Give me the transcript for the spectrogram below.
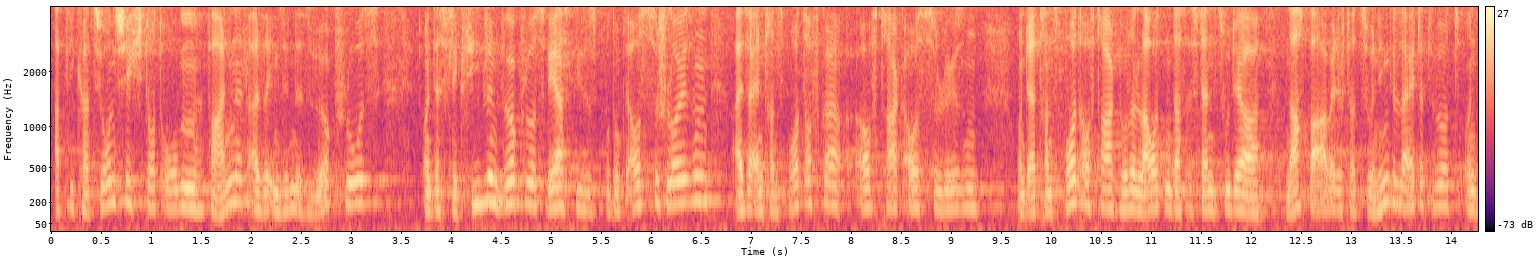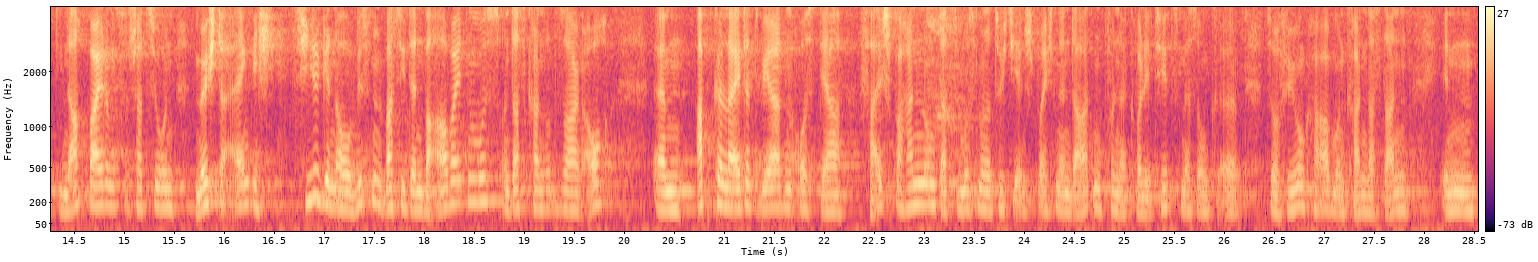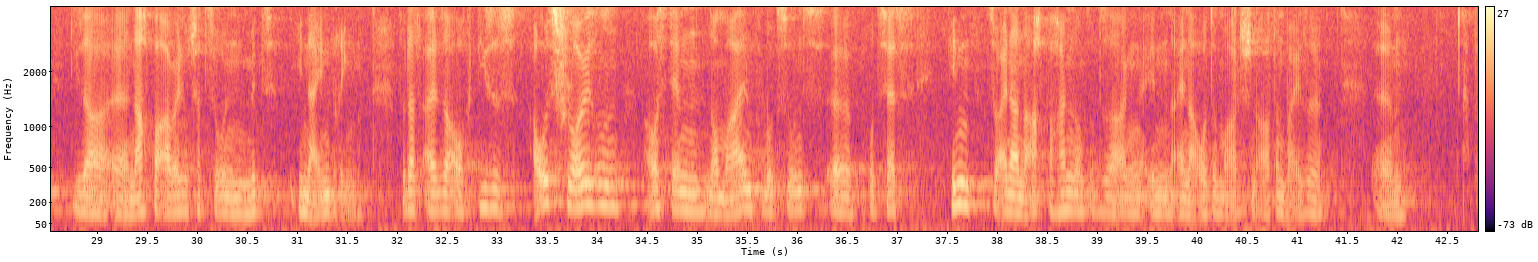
Applikationsschicht dort oben vorhanden ist, also im Sinne des Workflows, und des flexiblen Workflows wäre es, dieses Produkt auszuschleusen, also einen Transportauftrag auszulösen. Und der Transportauftrag würde lauten, dass es dann zu der Nachbearbeitungsstation hingeleitet wird. Und die Nachbearbeitungsstation möchte eigentlich zielgenau wissen, was sie denn bearbeiten muss. Und das kann sozusagen auch ähm, abgeleitet werden aus der Falschbehandlung. Dazu muss man natürlich die entsprechenden Daten von der Qualitätsmessung äh, zur Verfügung haben und kann das dann in dieser äh, Nachbearbeitungsstation mit hineinbringen sodass also auch dieses Ausschleusen aus dem normalen Produktionsprozess hin zu einer Nachbehandlung sozusagen in einer automatischen Art und Weise ähm,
